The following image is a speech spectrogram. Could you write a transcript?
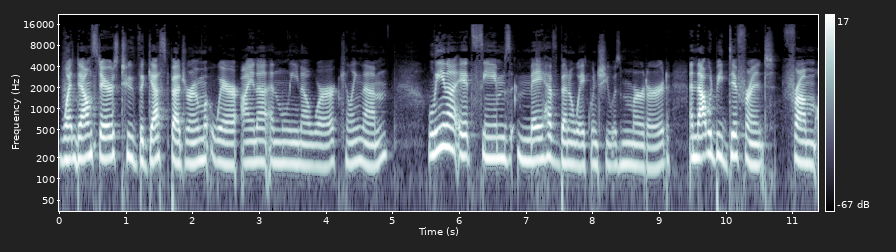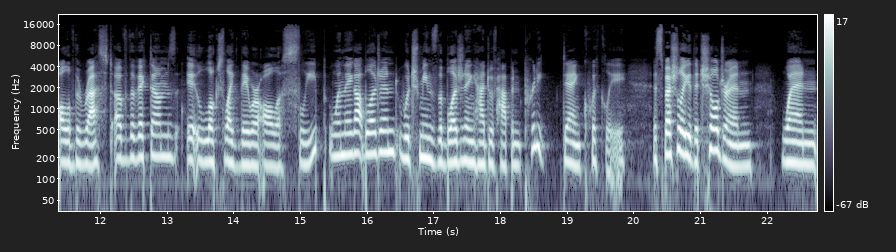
went downstairs to the guest bedroom where ina and lena were killing them Lena, it seems, may have been awake when she was murdered, and that would be different from all of the rest of the victims. It looked like they were all asleep when they got bludgeoned, which means the bludgeoning had to have happened pretty dang quickly, especially the children when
